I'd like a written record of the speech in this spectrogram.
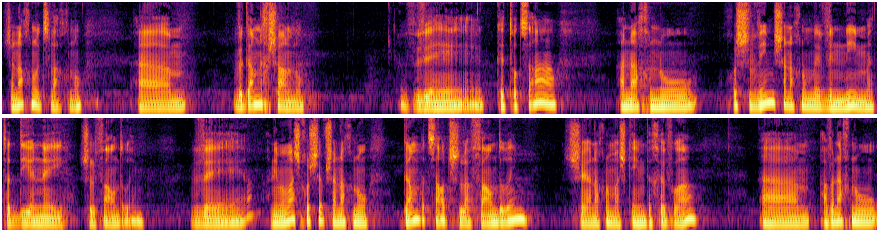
שאנחנו הצלחנו, אה, וגם נכשלנו. וכתוצאה, אנחנו חושבים שאנחנו מבינים את ה-DNA של פאונדרים, ואני ממש חושב שאנחנו, גם בצד של הפאונדרים, שאנחנו משקיעים בחברה, אה, אבל אנחנו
